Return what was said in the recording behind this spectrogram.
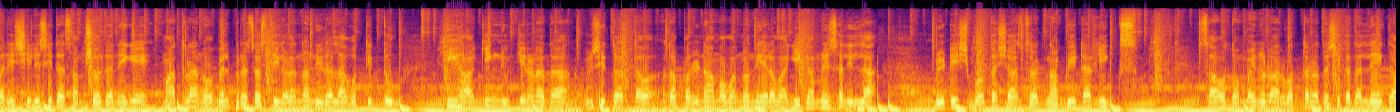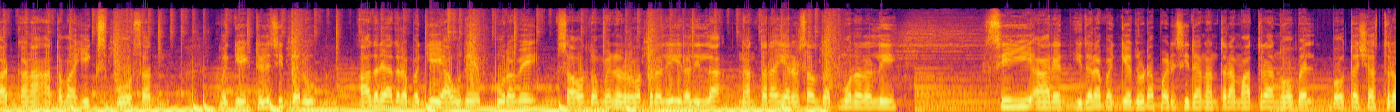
ಪರಿಶೀಲಿಸಿದ ಸಂಶೋಧನೆಗೆ ಮಾತ್ರ ನೋಬೆಲ್ ಪ್ರಶಸ್ತಿಗಳನ್ನು ನೀಡಲಾಗುತ್ತಿತ್ತು. ಈ ಹಾಕಿಂಗ್ ವಿಕಿರಣದ ಸಿದ್ಧಾಂತದ ಪರಿಣಾಮವನ್ನು ನೇರವಾಗಿ ಗಮನಿಸಲಿಲ್ಲ. ಬ್ರಿಟಿಷ್ ಭೌತಶಾಸ್ತ್ರಜ್ಞ ಪೀಟರ್ ಹಿಕ್ಸ್ ಸಾವಿರದ ಒಂಬೈನೂರ ಅರವತ್ತರ ದಶಕದಲ್ಲೇ ಗಾಡ್ ಕಣ ಅಥವಾ ಹಿಕ್ಸ್ ಬೋಸನ್ ಬಗ್ಗೆ ತಿಳಿಸಿದ್ದರು. ಆದರೆ ಅದರ ಬಗ್ಗೆ ಯಾವುದೇ ಪುರಾವೆ ಸಾವಿರದ ಒಂಬೈನೂರ ಅರವತ್ತರಲ್ಲಿ ಇರಲಿಲ್ಲ. ನಂತರ ಎರಡು ಸಾವಿರದ ಹದಿಮೂರರಲ್ಲಿ ಸಿ ಆರ್ ಎನ್ ಇದರ ಬಗ್ಗೆ ದೃಢಪಡಿಸಿದ ನಂತರ ಮಾತ್ರ ನೋಬೆಲ್ ಭೌತಶಾಸ್ತ್ರ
